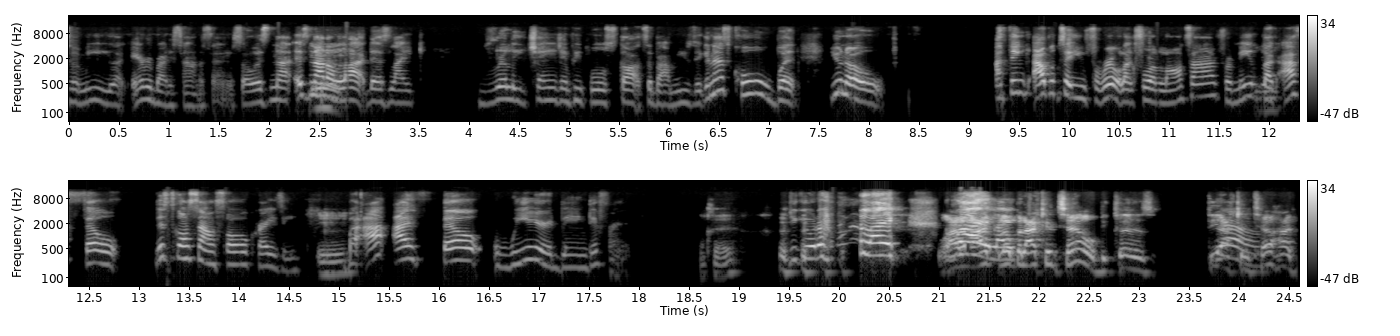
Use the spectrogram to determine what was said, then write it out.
to me like everybody sound the same so it's not it's not yeah. a lot that's like really changing people's thoughts about music and that's cool but you know i think i would tell you for real like for a long time for me mm-hmm. like i felt this is gonna sound so crazy mm-hmm. but i i felt weird being different okay you get what i'm like well, right, I, I like, no, but i can tell because yeah. i can tell how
